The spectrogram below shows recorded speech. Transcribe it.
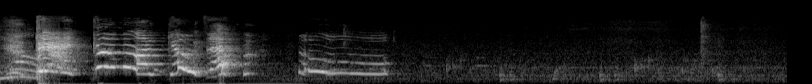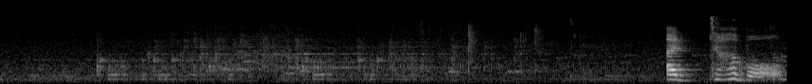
No. Ben, come on, go down. Oh. A double.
